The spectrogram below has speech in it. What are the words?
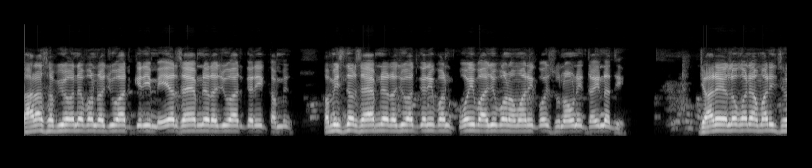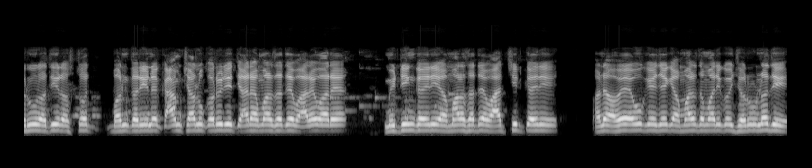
ધારાસભ્યોને પણ રજૂઆત કરી, મેયર સાહેબને રજૂઆત કરી કમિશનર સાહેબને રજૂઆત કરી, પણ કોઈ બાજુ પણ અમારી કોઈ સુનાવણી થઈ નથી. જ્યારે એ લોકોને અમારી જરૂર હતી, રસ્તો બંધ કરીને કામ ચાલુ કર્યું છે, ત્યારે અમારા સાથે વારે વારે મિટિંગ કરી, અમારા સાથે વાતચીત કરી. અને હવે એવું કહે છે કે અમારે તમારી કોઈ જરૂર નથી,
